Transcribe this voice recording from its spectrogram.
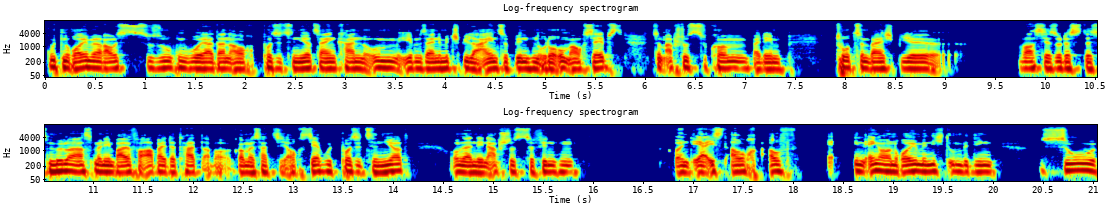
guten Räume rauszusuchen, wo er dann auch positioniert sein kann, um eben seine Mitspieler einzubinden oder um auch selbst zum Abschluss zu kommen. Bei dem Tor zum Beispiel war es ja so, dass, dass Müller erstmal den Ball verarbeitet hat, aber Gomez hat sich auch sehr gut positioniert um dann den Abschluss zu finden. Und er ist auch auf in engeren Räumen nicht unbedingt so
